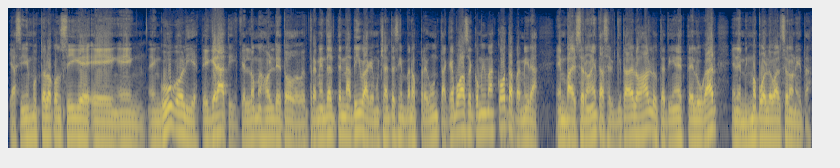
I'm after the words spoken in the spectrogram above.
y así mismo usted lo consigue en, Google y este gratis, que es lo mejor de todo. Tremenda alternativa que mucha gente siempre nos pregunta, ¿qué puedo hacer con mi mascota? Pues mira, en Barceloneta, cerquita de los Hablos, usted tiene este lugar en el mismo pueblo de Barceloneta.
